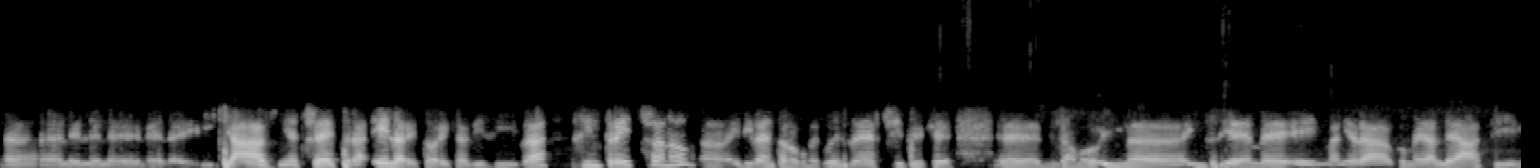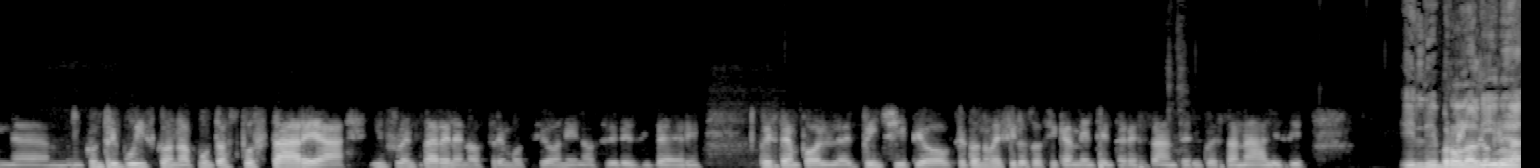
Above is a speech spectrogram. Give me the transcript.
eh, le, le, le, i chiasmi, eccetera, e la retorica visiva si intrecciano eh, e diventano come due eserciti che eh, diciamo in, insieme e in maniera come alleati in, ehm, contribuiscono appunto a spostare, a influenzare le nostre emozioni e i nostri desideri. Questo è un po' il, il principio, secondo me, filosoficamente interessante di questa analisi. Il libro la linea,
